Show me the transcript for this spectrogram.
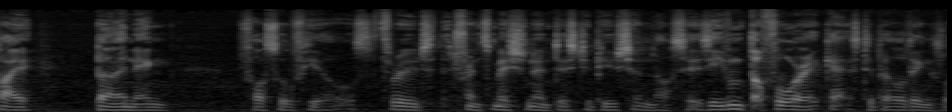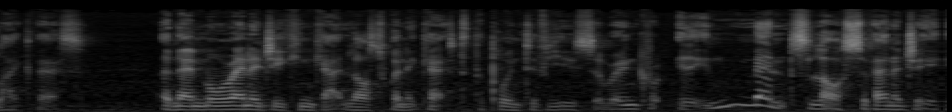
by burning fossil fuels through to the transmission and distribution losses, even before it gets to buildings like this. And then more energy can get lost when it gets to the point of use. So we're in immense loss of energy,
